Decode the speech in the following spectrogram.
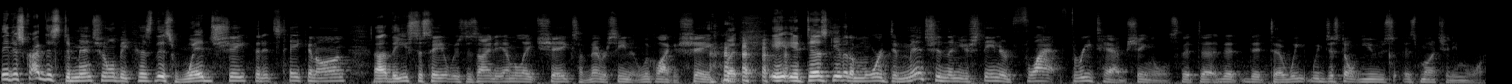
They describe this dimensional because this wedge shape that it's taken on. Uh, they used to say it was designed to emulate shakes. I've never seen it look like a shake, but it, it does give it a more dimension than your standard flat three-tab shingles that uh, that that uh, we we just don't use as much anymore.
